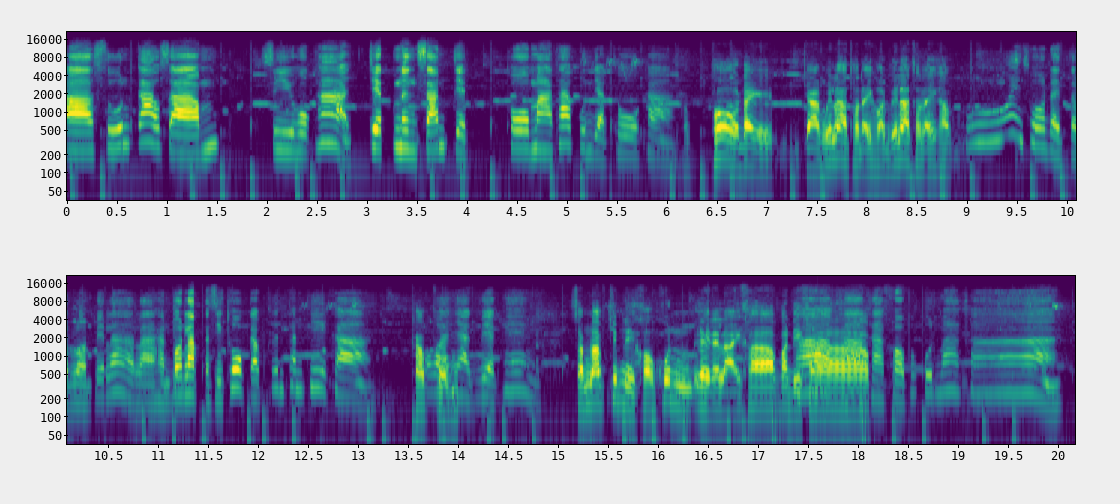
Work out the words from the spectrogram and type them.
อ่า093 465 7137 โทรมาถ้าคุณอยากโทรค่ะครับโทรได้จากเวลาเท่าใดหอดเวลาเท่าใดครับโอ้ยโทรได้ตลอดเวลาล่ะหันบ่รับก็สิโทรกลับขึ้นทันทีค่ะครับเพราะผว่ามอยากเวียกแห้งสำหรับคลิปนี้ขอบคุณเอ่ยหลาย ๆ ครับสวัสดีครัค่ะบค่ะขอบพระคุณมากค่ะ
